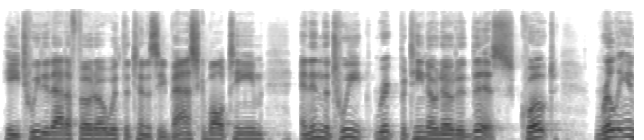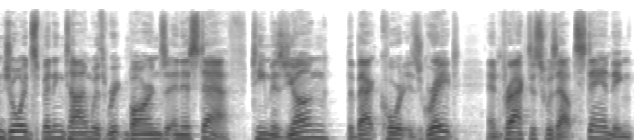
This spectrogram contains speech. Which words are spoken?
He tweeted out a photo with the Tennessee basketball team, and in the tweet, Rick Pitino noted this quote, Really enjoyed spending time with Rick Barnes and his staff. Team is young, the backcourt is great, and practice was outstanding.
